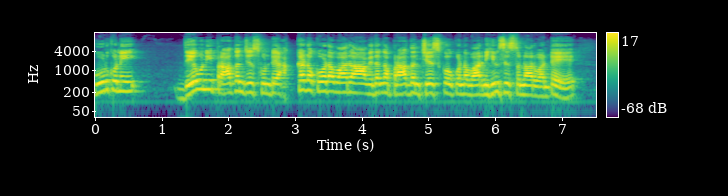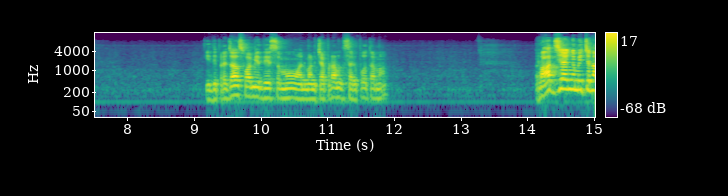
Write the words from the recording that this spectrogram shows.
కూడుకొని దేవుని ప్రార్థన చేసుకుంటే అక్కడ కూడా వారు ఆ విధంగా ప్రార్థన చేసుకోకుండా వారిని హింసిస్తున్నారు అంటే ఇది ప్రజాస్వామ్య దేశము అని మనం చెప్పడానికి సరిపోతామా? రాజ్యాంగం ఇచ్చిన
